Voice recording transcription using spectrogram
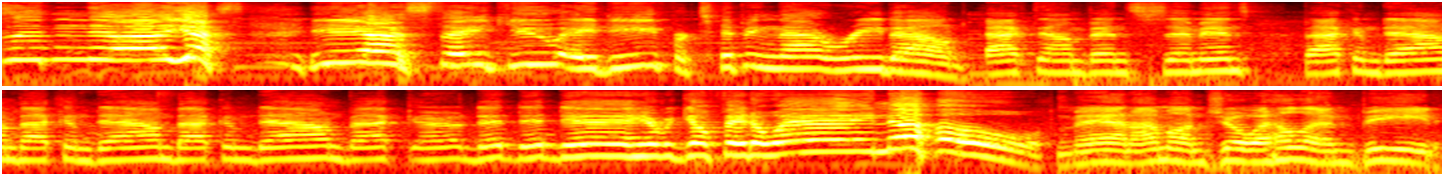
Uh, yes. Yes. Thank you, AD, for tipping that rebound. Back down Ben Simmons. Back him down, back him down, back him down, back. Uh. Here we go, fade away. No! Man, I'm on Joel Embiid.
